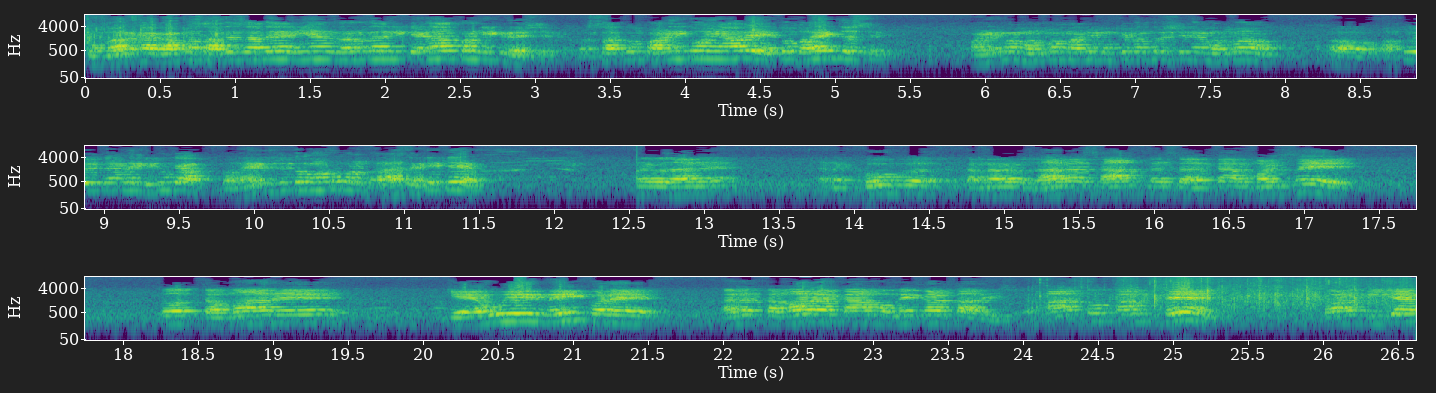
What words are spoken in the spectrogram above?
કુંભારકા ગામમાં સાથે સાથે અહીંયા નર્મદાની કેનાલ પણ નીકળે છે. વરસાદનું પાણી અહીં આવે તો ભરાઈ જશે. પાણીમાં મનમાં માન્ય મુખ્યમંત્રીશ્રીને મનમાં હતું એટલે એમણે કીધું કે આ બનાવ્યું છે તો મોટું, પણ ભરાશે કે કેમ? બધાને, અને ખૂબ તમારા બધાના સાથ ને સહકાર મળશે તો તમારે કહેવું એ નહીં પડે અને તમારા કામ અમે કરતા રહીશું. આ તો કામ છે જ. પણ બીજા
